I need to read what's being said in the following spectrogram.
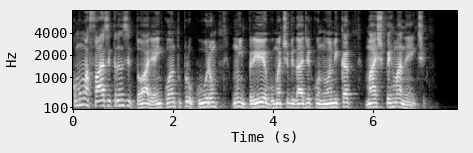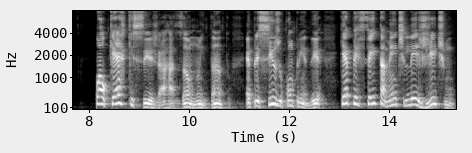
como uma fase transitória, enquanto procuram um emprego, uma atividade econômica mais permanente. Qualquer que seja a razão, no entanto, é preciso compreender que é perfeitamente legítimo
